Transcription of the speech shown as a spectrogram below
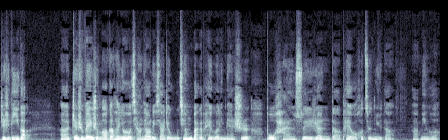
这是第一个。呃，这是为什么？刚才悠悠强调了一下，这五千五百个配额里面是不含随任的配偶和子女的啊名额。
